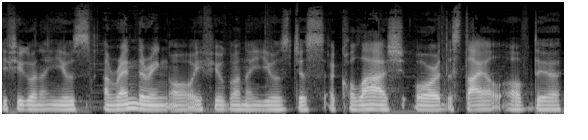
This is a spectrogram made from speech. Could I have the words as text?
If you're to use a rendering or if you're to use just a collage or the style of the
